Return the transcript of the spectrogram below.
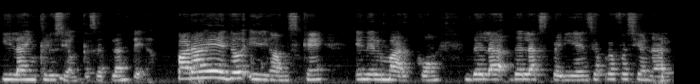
y la inclusión que se plantea. Para ello, y digamos que en el marco de la, de la experiencia profesional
